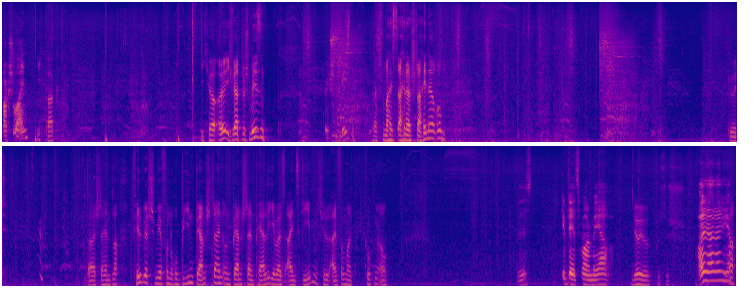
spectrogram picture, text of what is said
Packschuh ein. Ich pack. Ich höre, äh, ich werde beschmissen. Beschmissen. Da schmeißt einer Steine herum. Gut. Da ist der Händler. Phil, du mir von Rubin, Bernstein und Bernstein Perle jeweils eins geben? Ich will einfach mal gucken auch. Das gibt ja jetzt mal mehr. Jojo, das ist. Halt, halt, halt, ja. Ah.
